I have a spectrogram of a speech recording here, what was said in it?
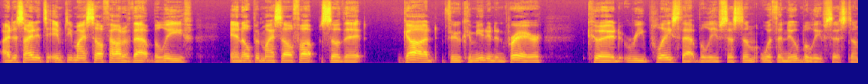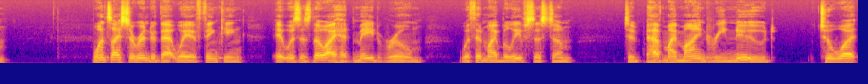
I decided to empty myself out of that belief and open myself up so that God, through communion and prayer, could replace that belief system with a new belief system. Once I surrendered that way of thinking, it was as though I had made room within my belief system to have my mind renewed to what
